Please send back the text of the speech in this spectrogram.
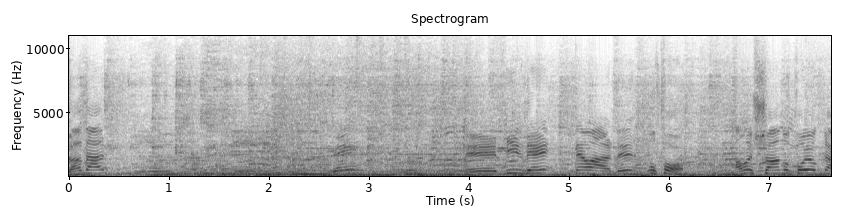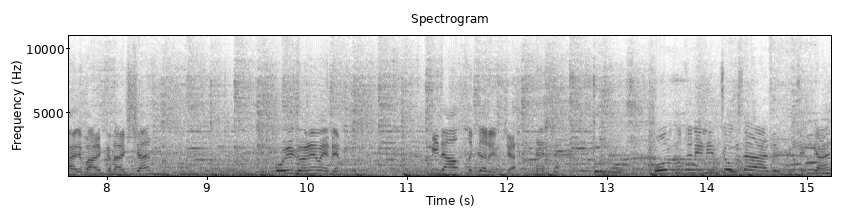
radar ve e, bir de ne vardı? UFO. Ama şu an UFO yok galiba arkadaşlar. UFO'yu göremedim. Bir de atlı karınca. Korku Tüneli'ni çok severdim küçükken.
